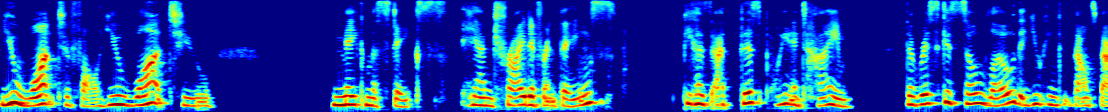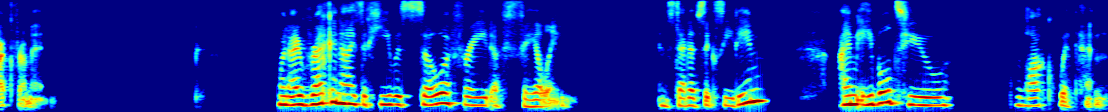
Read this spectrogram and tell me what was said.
You want to fall, you want to make mistakes and try different things because at this point in time, the risk is so low that you can bounce back from it. When I recognized that he was so afraid of failing instead of succeeding, I'm able to walk with him.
